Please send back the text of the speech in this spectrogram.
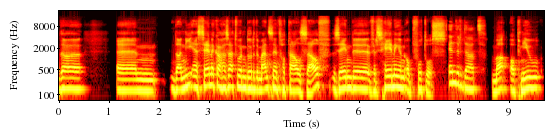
dat, ehm, dat niet in scène kan gezet worden door de mensen in het hotel zelf, zijn de verschijningen op foto's. inderdaad. Maar opnieuw,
